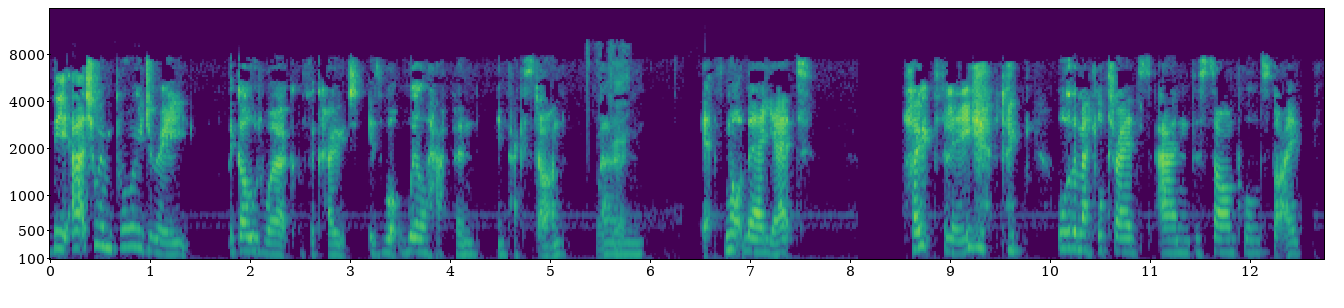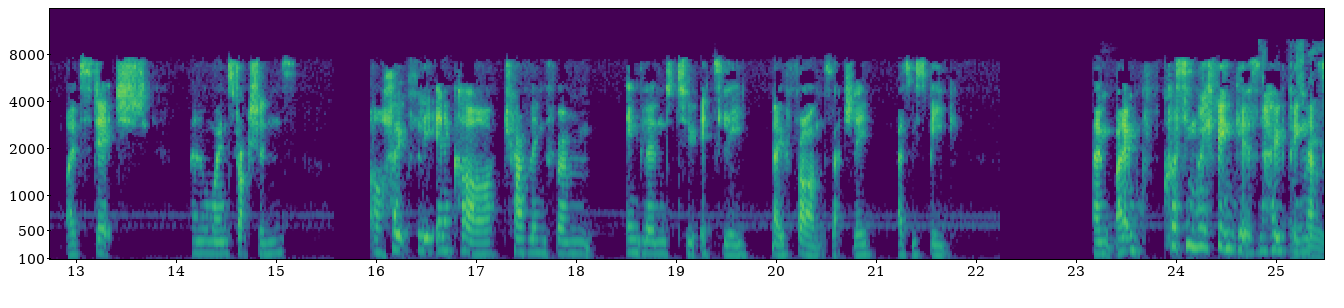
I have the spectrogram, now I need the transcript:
the actual embroidery, the gold work of the coat is what will happen in Pakistan. Okay. Um, it's not there yet. Hopefully, the, all the metal threads and the samples that I've, I've stitched and all my instructions are hopefully in a car traveling from England to Italy, no, France actually, as we speak. I'm, I'm crossing my fingers and I was hoping gonna.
